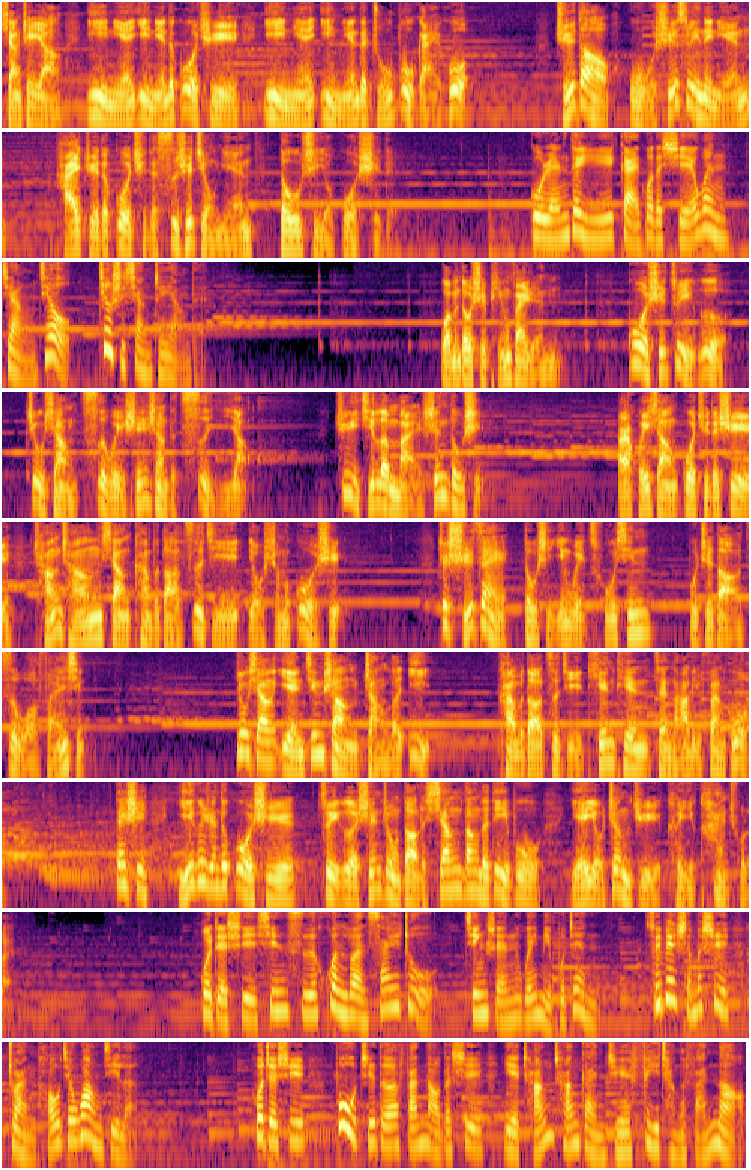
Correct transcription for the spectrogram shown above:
像这样一年一年的过去，一年一年的逐步改过，直到五十岁那年，还觉得过去的四十九年都是有过失的。古人对于改过的学问讲究，就是像这样的。我们都是平凡人，过失罪恶。就像刺猬身上的刺一样，聚集了满身都是。而回想过去的事，常常像看不到自己有什么过失，这实在都是因为粗心，不知道自我反省。又像眼睛上长了翳，看不到自己天天在哪里犯过。但是一个人的过失，罪恶深重到了相当的地步，也有证据可以看出来。或者是心思混乱塞住，精神萎靡不振，随便什么事转头就忘记了；或者是不值得烦恼的事，也常常感觉非常的烦恼；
